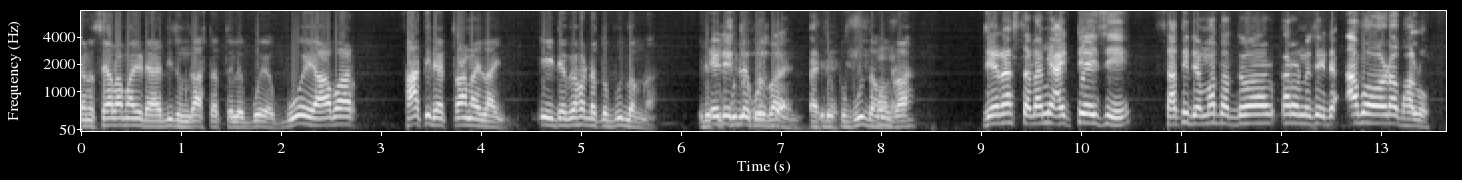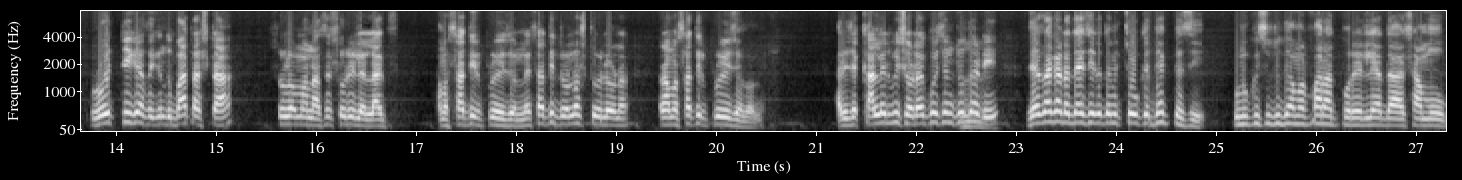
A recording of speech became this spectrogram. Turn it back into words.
এনে সেলা মারি ডায় দিছুন গাছটার তলে বয়ে বয়ে আবার সাথী রে টানাই লাইন। এইটা ব্যাপারটা তো বুঝলাম না। এটা খুললে আচ্ছা, এটা একটু আচ্ছা। বুঝলাম আমরা। যে রাস্তাটা আমি আইতে আইছি সাথীটা মাথা দেওয়ার কারণ হচ্ছে এটা আবহাওয়াটা ভালো। রোদ ঠিক আছে কিন্তু বাতাসটা চলমান আছে শরীরে লাগছে। আমার সাথীর প্রয়োজন নেই সাথীটা নষ্ট হইল না আর আমার সাথীর প্রয়োজনও নেই। আর এই যে কালের বিষয়টা কইছেন জুতাটি যে জায়গাটা দেয় সেটা তুমি চোখে দেখতেছি। কোনো কিছু যদি আমার পারাত পরে লেদা শামুক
